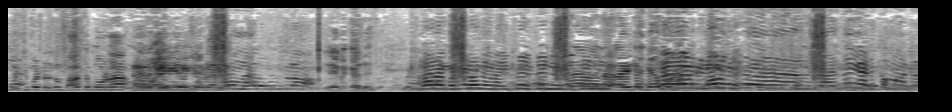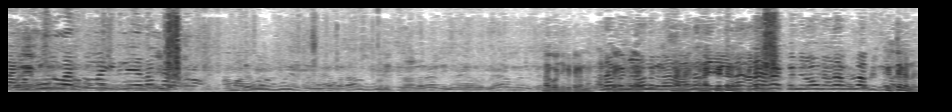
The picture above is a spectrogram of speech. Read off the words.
பூச்சி பட்டு இருக்கும் பார்த்து போனோம் எனக்கு அது? நான் கொஞ்சம் கிட்டக்கண்ணா அண்ணா கிட்டக்கண்ணா. கிட்டக்கண்ணா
